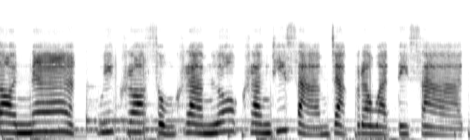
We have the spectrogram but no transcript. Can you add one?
ตอนหน้า วิเคราะห์สงครามโลกครั้งที่สามจากประวัติศาสตร์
